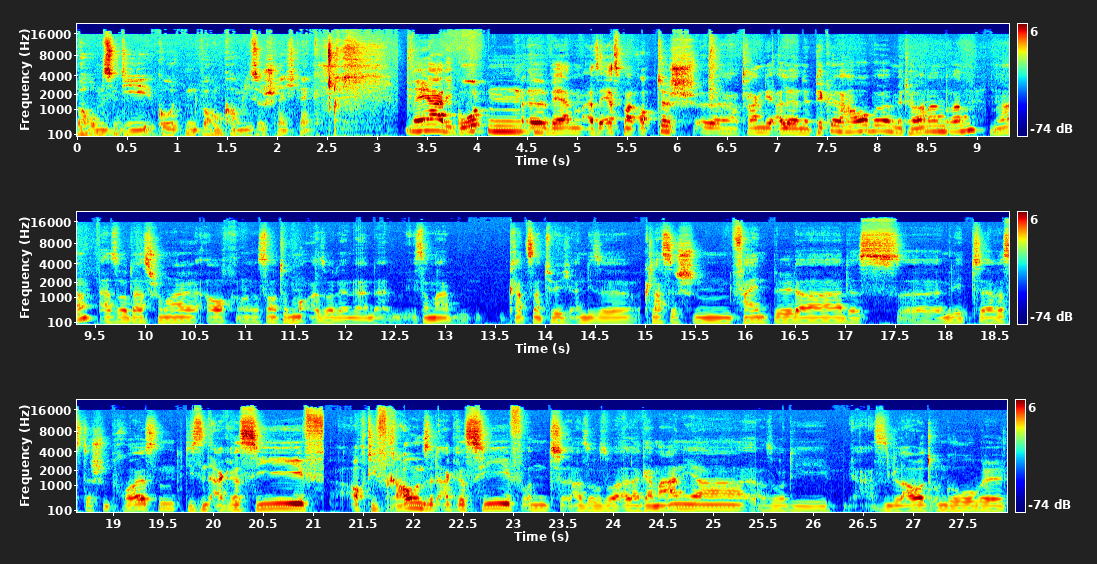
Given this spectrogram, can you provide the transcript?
Warum sind die Goten, warum kommen die so schlecht weg? Naja, die Goten äh, werden, also erstmal optisch äh, tragen die alle eine Pickelhaube mit Hörnern dran. Ne? Also das schon mal auch, also ich sag mal, kratzt natürlich an diese klassischen Feindbilder des äh, militaristischen Preußen. Die sind aggressiv, auch die Frauen sind aggressiv und also so à la Germania, also die ja, sind laut, ungehobelt.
